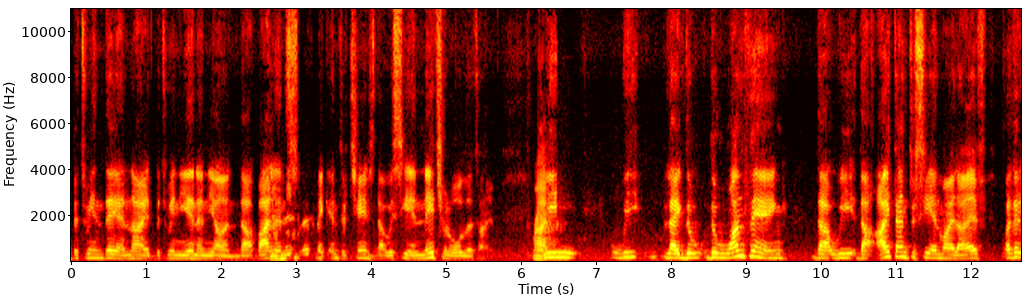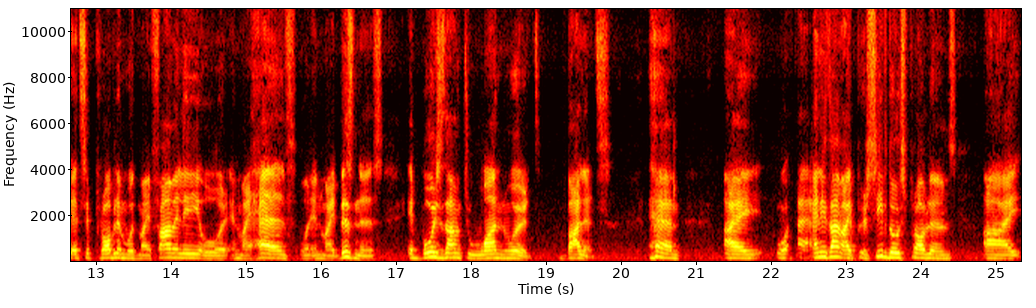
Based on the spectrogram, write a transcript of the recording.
between day and night, between yin and yang, that balance, mm-hmm. rhythmic interchange that we see in nature all the time. Right. We we like the the one thing that we that I tend to see in my life, whether it's a problem with my family or in my health or in my business, it boils down to one word: balance. And I anytime I perceive those problems, I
